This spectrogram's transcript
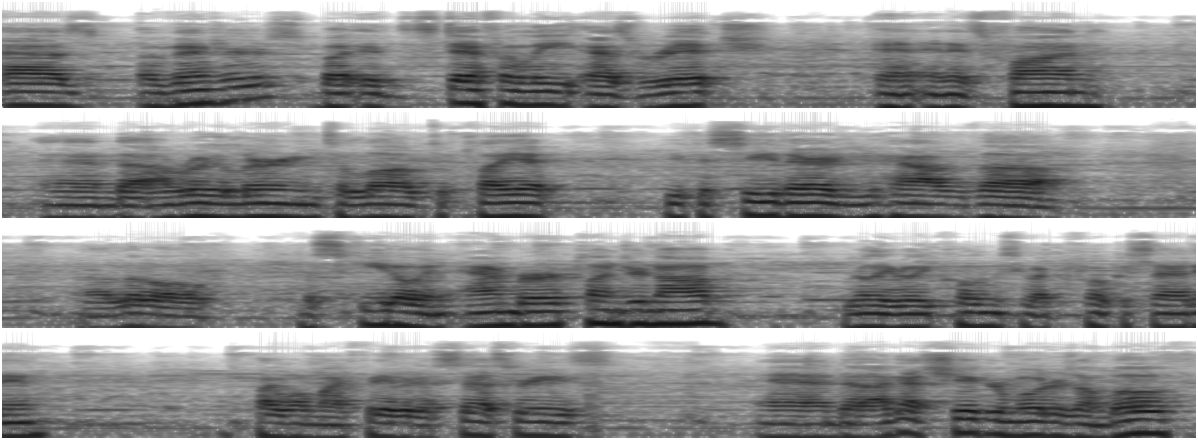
as Avengers, but it's definitely as rich and, and it's fun. And uh, I'm really learning to love to play it. You can see there you have the a little mosquito and amber plunger knob. Really, really cool. Let me see if I can focus that in. It's probably one of my favorite accessories. And uh, I got shaker motors on both,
